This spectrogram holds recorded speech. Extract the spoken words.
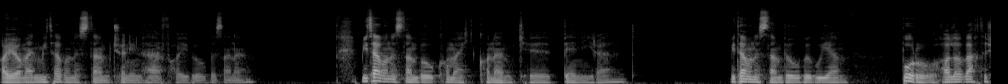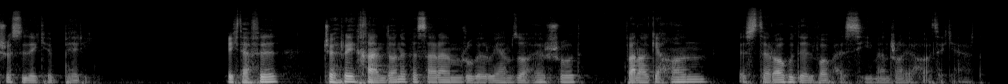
آیا من می توانستم چنین حرفهایی به او بزنم؟ می توانستم به او کمک کنم که بمیرد؟ می توانستم به او بگویم برو حالا وقتش رسیده که بری یک دفعه چهره خندان پسرم روبرویم ظاهر شد و ناگهان استراب و دلواپسی من را احاطه کرد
